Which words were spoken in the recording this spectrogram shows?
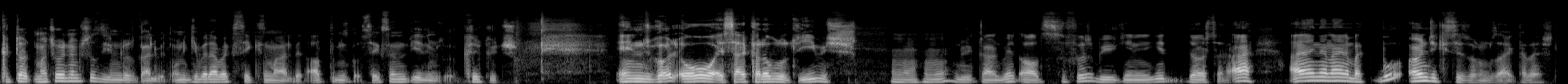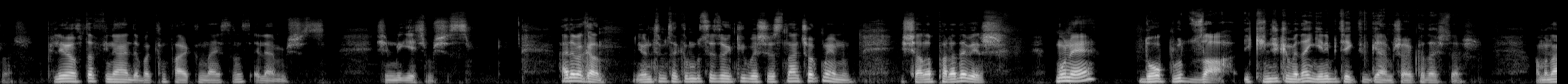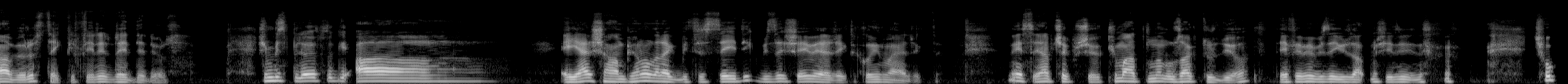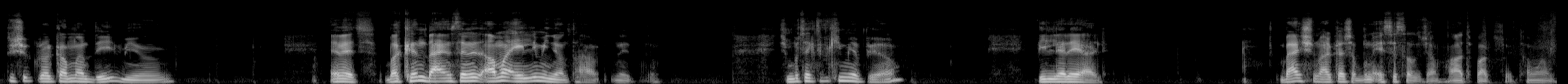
44 maç oynamışız 24 galibiyet. 12 beraber 8 mağlubiyet. Attığımız gol 80 yediğimiz gol 43. En gol o Eser Karabulut iyiymiş. Hı hı. Büyük galibiyet 6-0. Büyük yenilgi 4 Ha, aynen aynen bak bu önceki sezonumuz arkadaşlar. Playoff'ta finalde bakın farkındaysanız elenmişiz. Şimdi geçmişiz. Hadi bakalım. Yönetim takımı bu sezonki başarısından çok memnun. İnşallah para da verir. Bu ne? Dobrutza. İkinci kümeden yeni bir teklif gelmiş arkadaşlar. Ama ne yapıyoruz? Teklifleri reddediyoruz. Şimdi biz playoff'taki aa eğer şampiyon olarak bitirseydik bize şey verecekti, coin verecekti. Neyse yapacak bir şey yok. Küme hattından uzak dur diyor. TFF bize 167 Çok düşük rakamlar değil mi ya? Evet. Bakın ben seni ama 50 milyon tahmin ettim. Şimdi bu teklifi kim yapıyor? Villarreal. Ben şimdi arkadaşlar bunu SS alacağım. Hatip Aksoy tamam?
